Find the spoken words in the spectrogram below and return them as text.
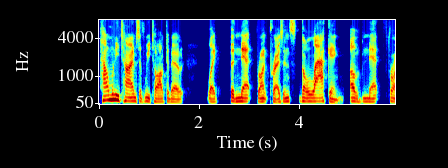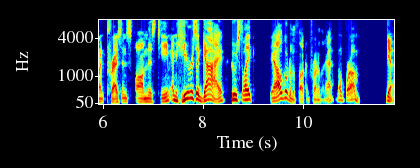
how many times have we talked about like the net front presence, the lacking of net front presence on this team? And here's a guy who's like, yeah, I'll go to the fucking front of the net, no problem. Yeah,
